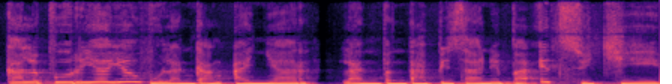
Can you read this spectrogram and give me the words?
Kalebu riyaya wulan kang anyar lan pentah pisane bait suci.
